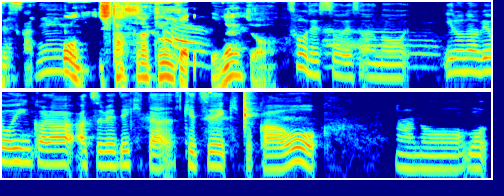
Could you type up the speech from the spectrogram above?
ですかね。もうひたすら検査ですよね、じゃあ。そうです、そうです。あの、いろんな病院から集めてきた血液とかを、あの、もう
